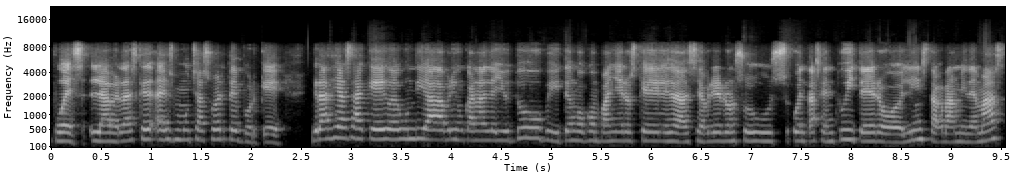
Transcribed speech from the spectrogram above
pues la verdad es que es mucha suerte porque gracias a que un día abrí un canal de YouTube y tengo compañeros que se abrieron sus cuentas en Twitter o el Instagram y demás,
